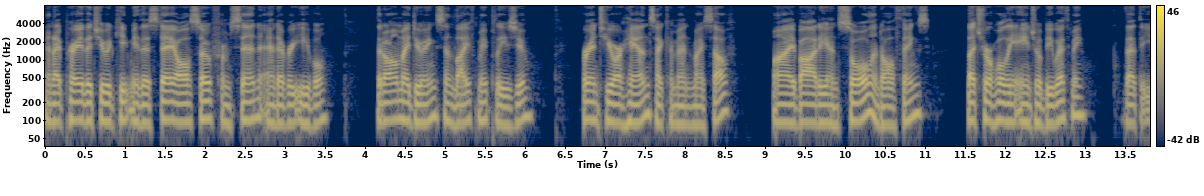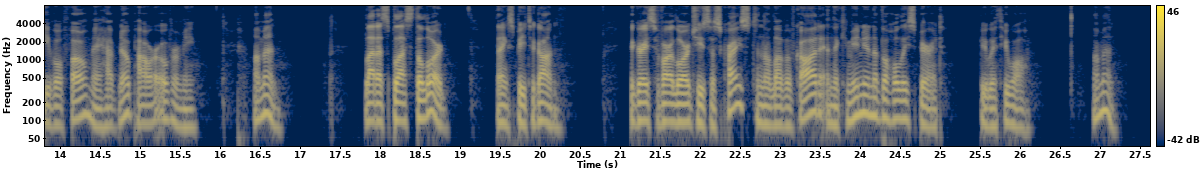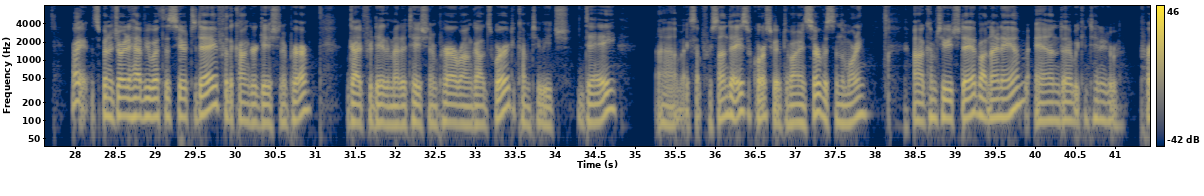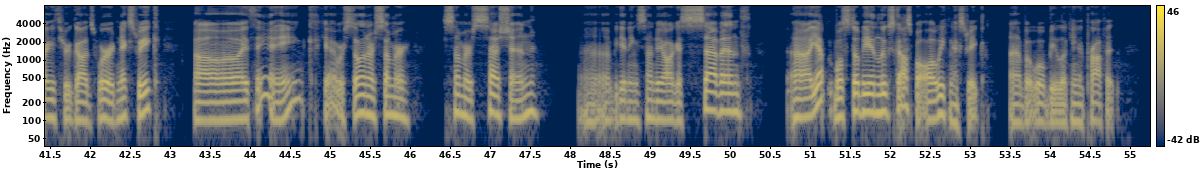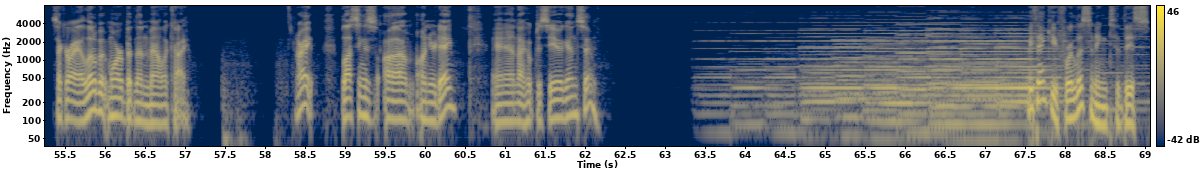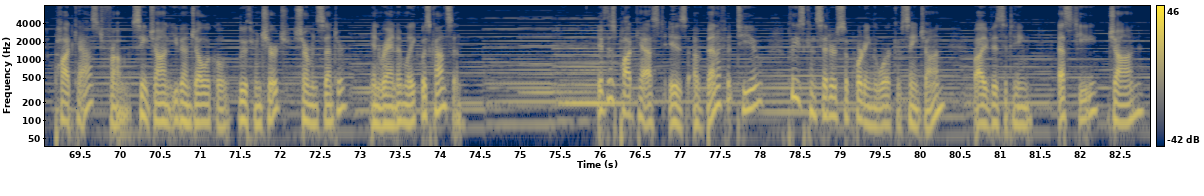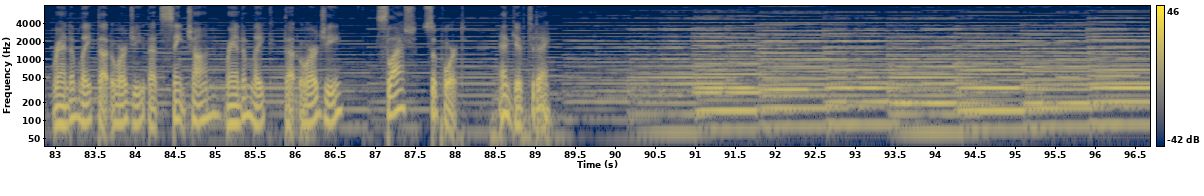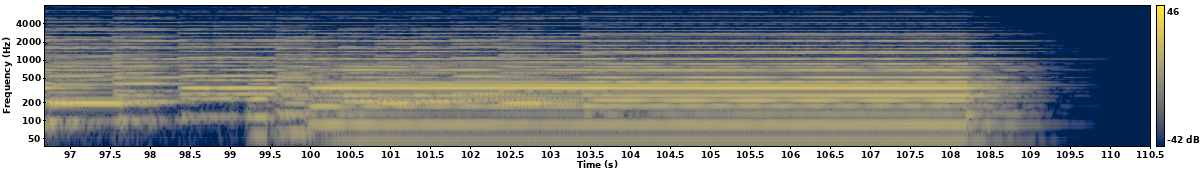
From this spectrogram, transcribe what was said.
And I pray that you would keep me this day also from sin and every evil, that all my doings and life may please you. For into your hands I commend myself, my body and soul, and all things. Let your holy angel be with me, that the evil foe may have no power over me. Amen. Let us bless the Lord. Thanks be to God. The grace of our Lord Jesus Christ, and the love of God, and the communion of the Holy Spirit be with you all. Amen. All right, it's been a joy to have you with us here today for the Congregation of Prayer, guide for daily meditation and prayer around God's Word. Come to you each day, um, except for Sundays. Of course, we have divine service in the morning. Uh, come to you each day at about 9 a.m., and uh, we continue to pray through God's Word. Next week, uh, I think, yeah, we're still in our summer summer session, uh, beginning Sunday, August 7th. Uh, yep, we'll still be in Luke's Gospel all week next week, uh, but we'll be looking at Prophet Zechariah a little bit more, but then Malachi. All right. Blessings um, on your day, and I hope to see you again soon. We thank you for listening to this podcast from St. John Evangelical Lutheran Church, Sherman Center in Random Lake, Wisconsin. If this podcast is of benefit to you, please consider supporting the work of St. John by visiting stjohnrandomlake.org. That's stjohnrandomlake.org slash support and give today.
